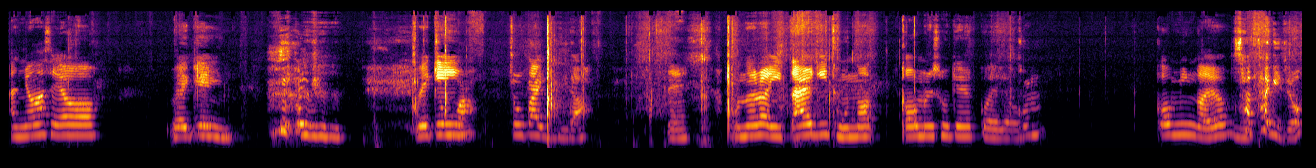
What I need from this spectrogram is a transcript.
안녕하세요. 외계인. 외계인. 쪼바입니다. 네. 오늘은 이 딸기 도넛 껌을 소개할 거예요. 그럼 껌인가요? 사탕이죠.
